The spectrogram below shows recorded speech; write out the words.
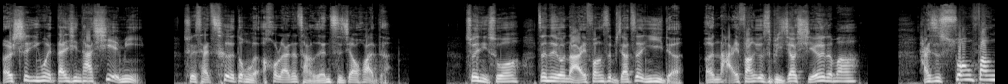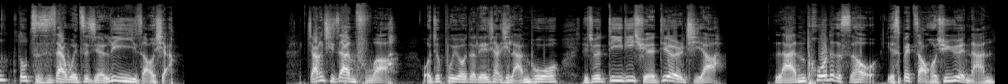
而是因为担心他泄密，所以才策动了后来那场人质交换的。所以你说，真的有哪一方是比较正义的，而哪一方又是比较邪恶的吗？还是双方都只是在为自己的利益着想？讲起战俘啊，我就不由得联想起兰波，也就是《第一滴血》的第二集啊。兰坡那个时候也是被找回去越南，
